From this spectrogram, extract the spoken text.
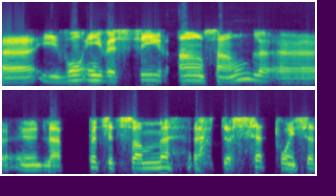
Euh, ils vont investir ensemble euh, la petite somme de 7,7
